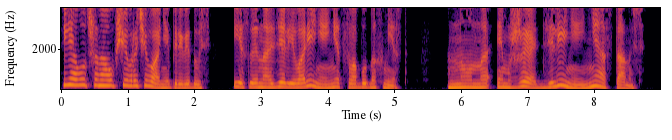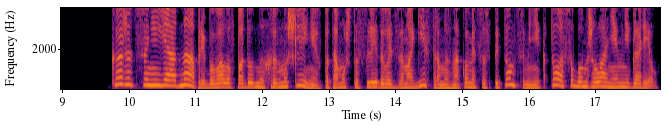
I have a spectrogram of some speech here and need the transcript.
Я лучше на общее врачевание переведусь, если на зелье варенье нет свободных мест. Но на МЖ-отделении не останусь. Кажется, не я одна пребывала в подобных размышлениях, потому что следовать за магистром и знакомиться с питомцами никто особым желанием не горел.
